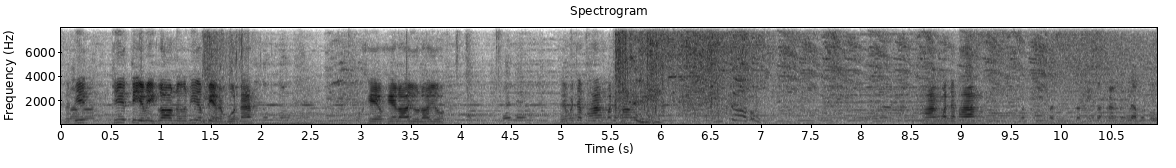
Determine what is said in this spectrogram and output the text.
เดี๋ยวพี่พี่ตีมันอีกรอบนึงพี่จะเปลี่ยนอาวุธนะ ต้อง เคโอเครออยู่รออยู่เดี๋ยวมันจะพังมันจะพังพังมันจะพังมันมันมันติดมาครั้งหนึงแล้วประตู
